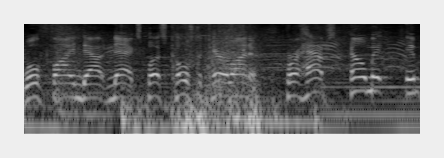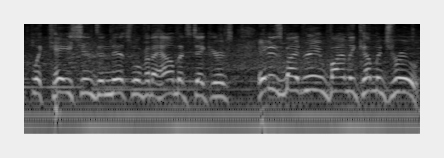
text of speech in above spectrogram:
We'll find out next. Plus, Coastal Carolina, perhaps helmet implications in this one for the helmet stickers. It is my dream finally coming true.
